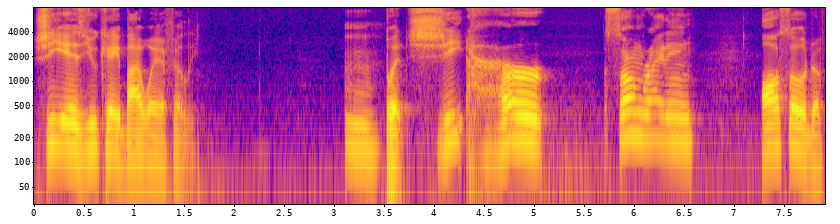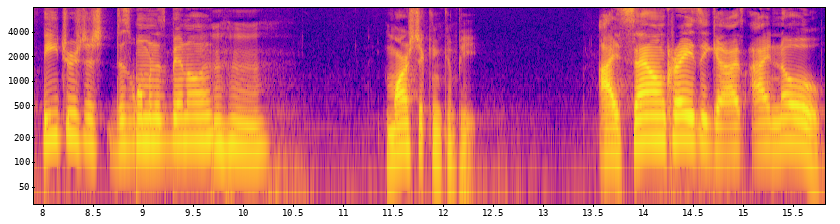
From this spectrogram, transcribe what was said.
she is UK by way of Philly, Mm. but she her songwriting, also the features this this woman has been on, Mm-hmm. Marsha can compete. I sound crazy, guys. I know.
